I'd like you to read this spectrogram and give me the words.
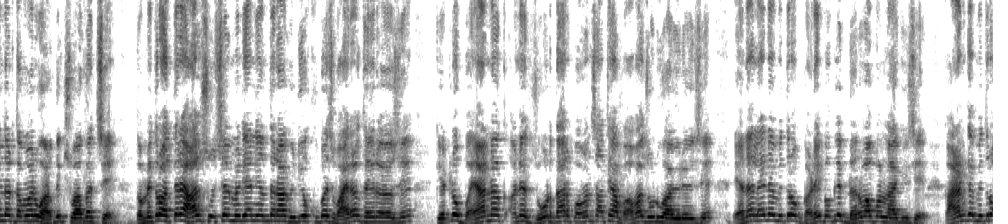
તમારું હાર્દિક સ્વાગત છે. તો મિત્રો, અત્યારે હાલ સોશિયલ મીડિયાની અંદર આ વીડિયો ખૂબ જ વાયરલ થઈ રહ્યો છે. કેટલો ભયાનક અને જોરદાર પવન સાથે આ વાવાઝોડું આવી રહ્યું છે. એને લઈને મિત્રો ઘણી પબ્લિક ડરવા પણ લાગી છે. કારણ કે મિત્રો,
